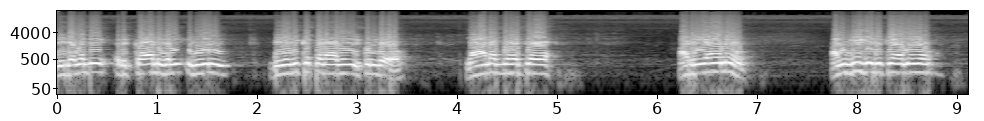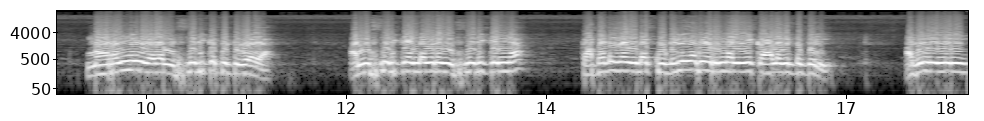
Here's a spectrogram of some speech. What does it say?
നിരവധി റെക്കോർഡുകൾ ഇന്നും ഭേദിക്കപ്പെടാതെ നിൽക്കുമ്പോൾ നാട് അദ്ദേഹത്തെ അറിയാനോ അംഗീകരിക്കാനോ മറന്നുപോയ വിസ്മരിക്കപ്പെട്ടു പോയ അനുസ്മരിക്കേണ്ടവരെ വിസ്മരിക്കുന്ന കപടതയുടെ കുടിലത പേരുന്ന ഈ കാലഘട്ടത്തിൽ അതിൽ നിന്നും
